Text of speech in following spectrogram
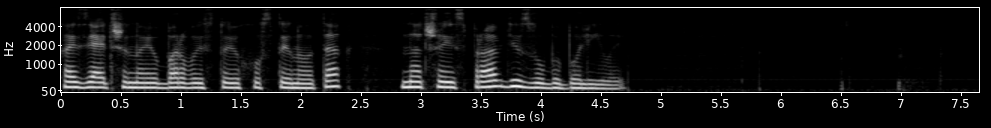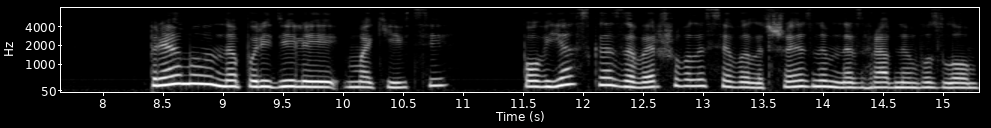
хазяйчиною барвистою хустиною так, наче і справді зуби боліли. Прямо на поріділій маківці пов'язка завершувалася величезним незграбним вузлом,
